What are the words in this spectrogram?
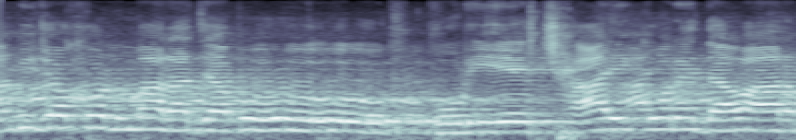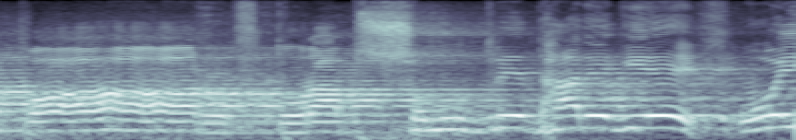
আমি যখন মারা যাব, পুড়িয়ে ছাই করে দেওয়ার পর তোরা সমুদ্রের ধারে গিয়ে ওই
